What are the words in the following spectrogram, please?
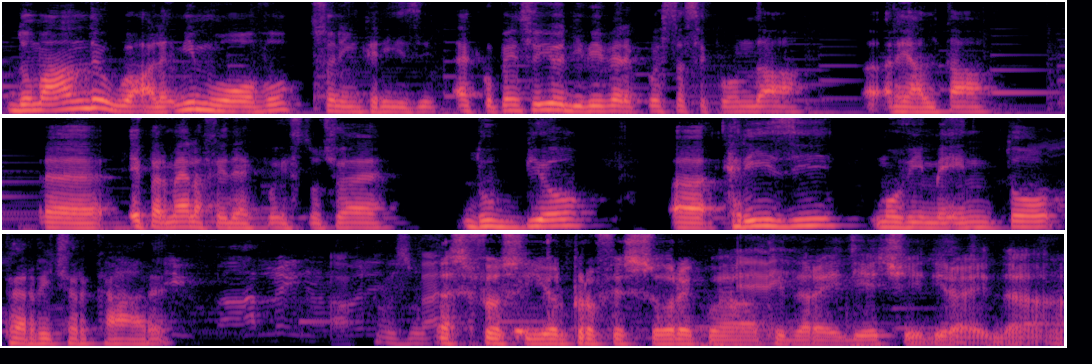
Domande uguale, mi muovo, sono in crisi. Ecco, penso io di vivere questa seconda uh, realtà. Eh, e per me la fede è questo, cioè dubbio, uh, crisi, movimento per ricercare. Eh, se fossi io il professore qua ti darei 10 direi da...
